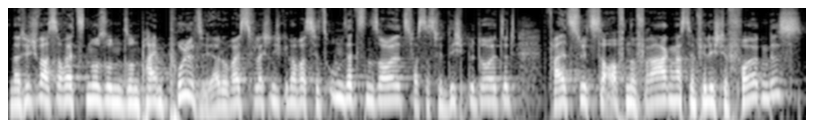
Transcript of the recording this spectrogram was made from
Und natürlich war es auch jetzt nur so ein, so ein paar Impulse. Ja? Du weißt vielleicht nicht genau, was du jetzt umsetzen sollst, was das für dich bedeutet. Falls du jetzt da offene Fragen hast, empfehle ich dir folgendes.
